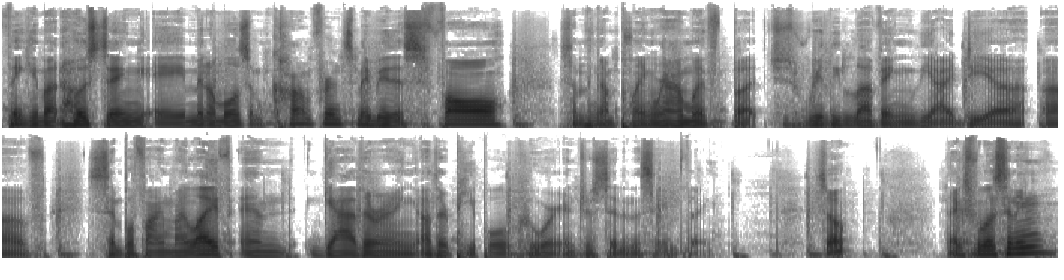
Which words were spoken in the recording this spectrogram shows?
Thinking about hosting a minimalism conference maybe this fall something I'm playing around with, but just really loving the idea of simplifying my life and gathering other people who are interested in the same thing. So, thanks for listening.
